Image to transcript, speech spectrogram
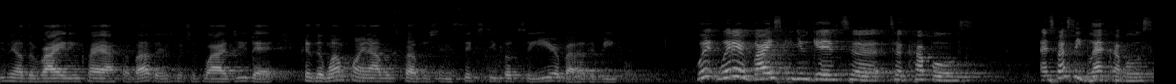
you know, the writing craft of others, which is why I do that. Because at one point I was publishing 60 books a year by other people. What, what advice can you give to, to couples, especially black couples,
